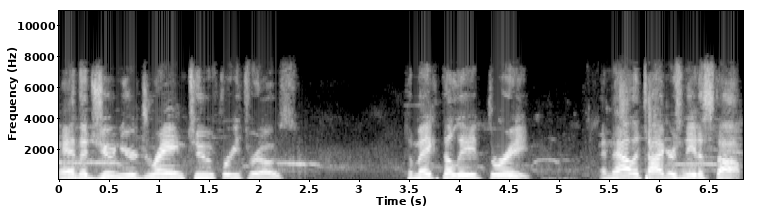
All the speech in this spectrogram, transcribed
and the junior drained two free throws to make the lead three. And now the Tigers need a stop.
